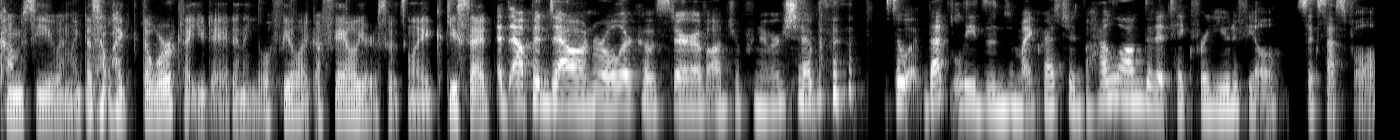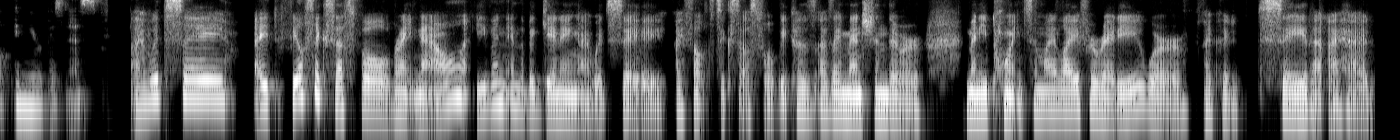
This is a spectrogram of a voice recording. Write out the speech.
comes to you and like doesn't like the work that you did and then you'll feel like a failure. So it's like you said an up and down roller coaster of entrepreneurship. So that leads into my question. How long did it take for you to feel successful in your business? I would say I feel successful right now. Even in the beginning, I would say I felt successful because, as I mentioned, there were many points in my life already where I could say that I had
